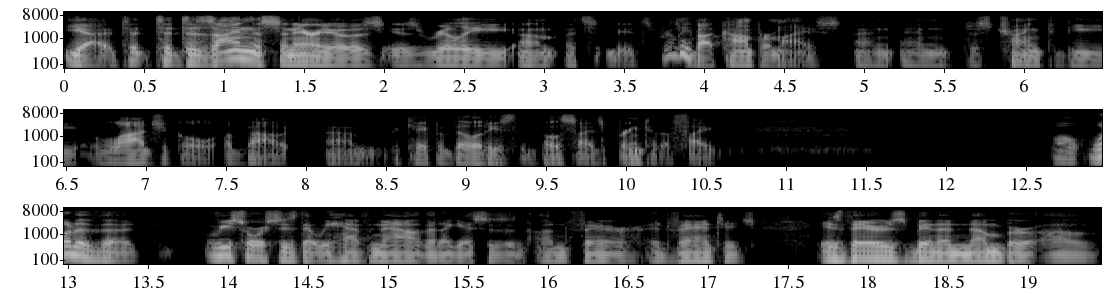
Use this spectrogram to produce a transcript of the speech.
yeah, to, to design the scenarios is really um, it's it's really about compromise and and just trying to be logical about um, the capabilities that both sides bring to the fight. Well, one of the resources that we have now that I guess is an unfair advantage is there's been a number of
